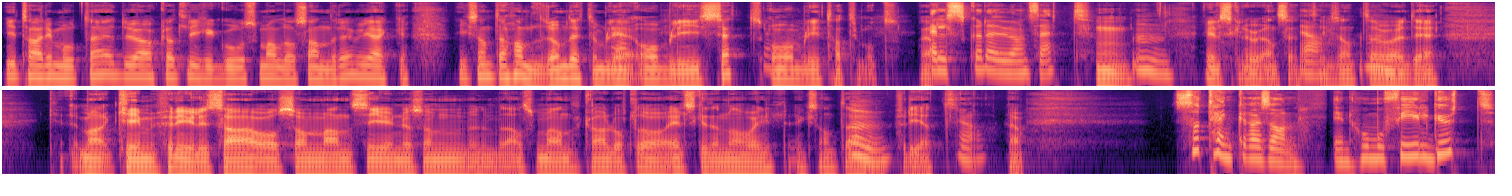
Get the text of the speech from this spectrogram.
vi tar imot deg, du er akkurat like god som alle oss andre. Vi er ikke, ikke sant? Det handler om dette å bli, å bli sett og bli tatt imot. Ja. Elsker det uansett. Mm. Elsker det uansett. Mm. Ikke sant? Det var det Kim Friele sa, og som man sier noe som altså Man kan ha lov til å elske dem man vil. Ikke sant? Det er frihet. Mm. Ja. Ja. Så tenker jeg sånn En homofil gutt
